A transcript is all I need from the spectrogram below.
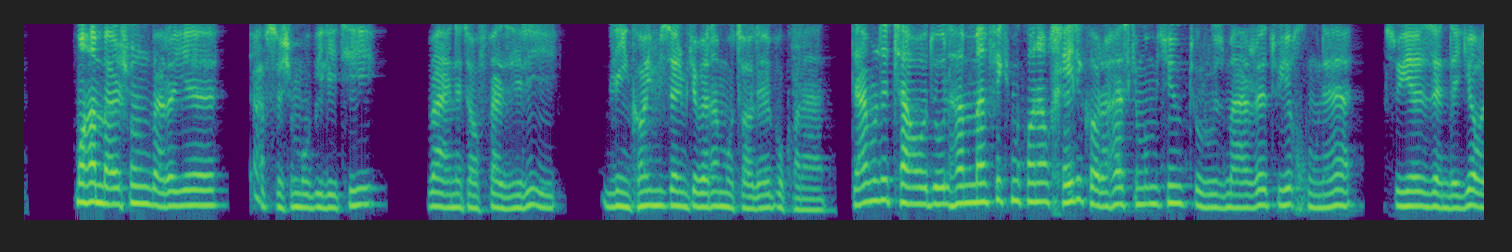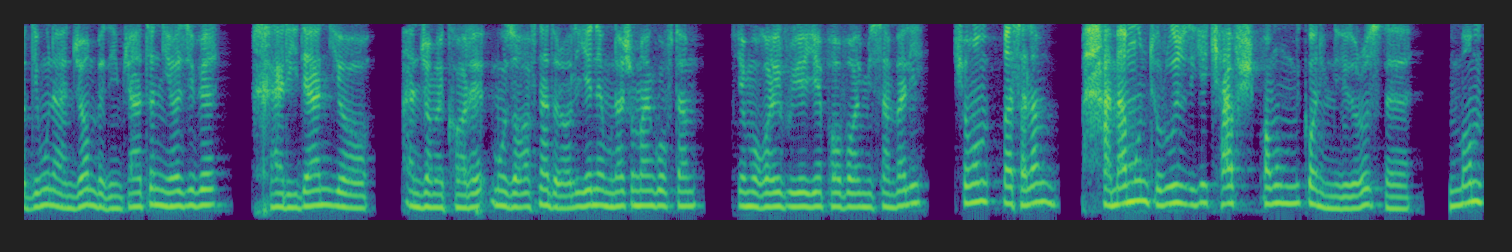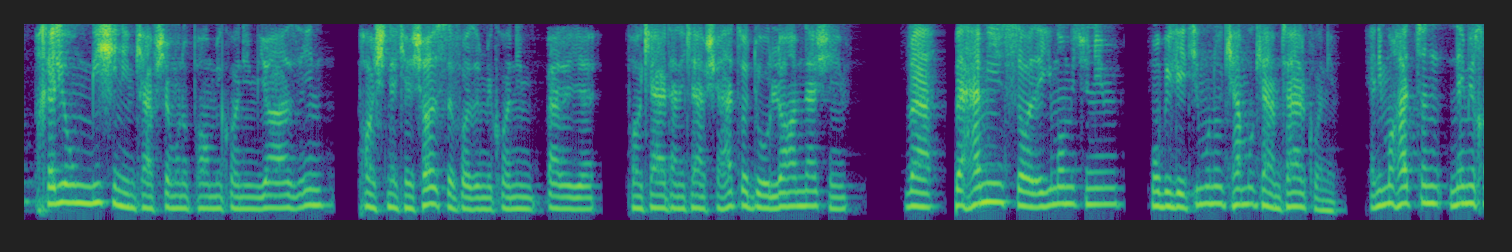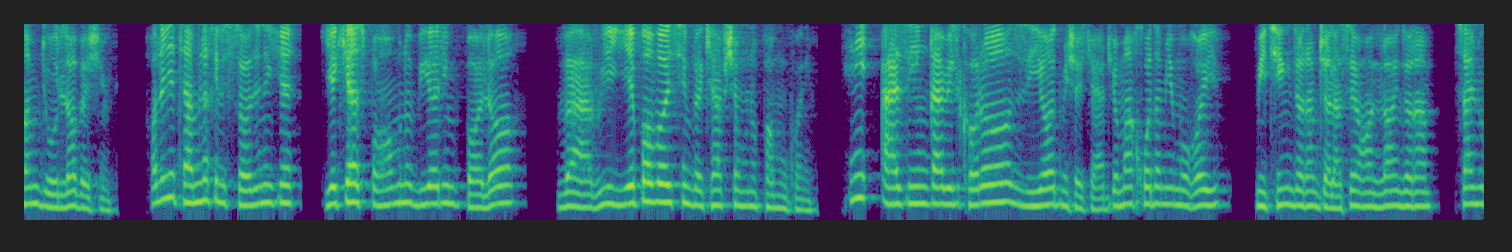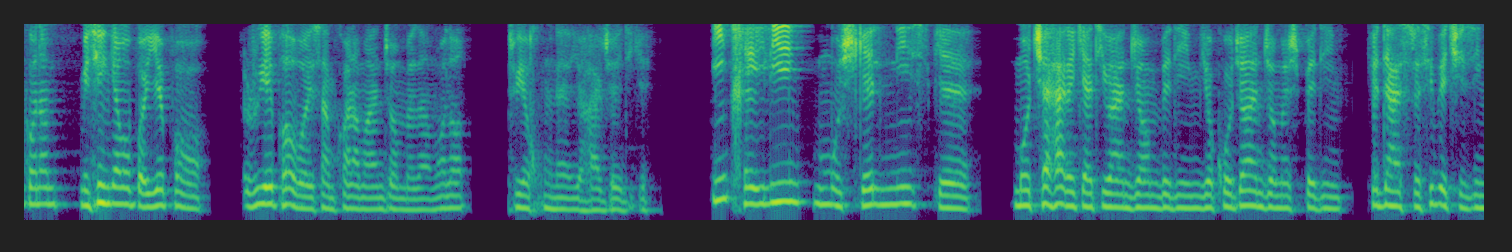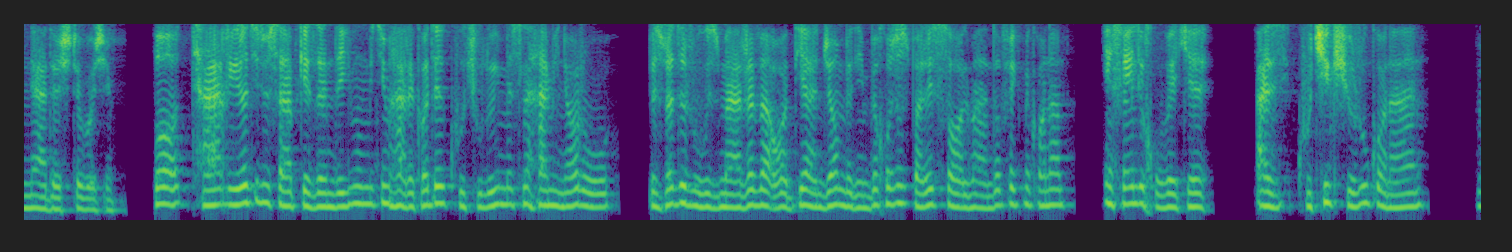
ما هم براشون برای افزایش موبیلیتی و انعطاف پذیری لینک هایی می‌ذاریم که برن مطالعه بکنن. در مورد تعادل هم من فکر می‌کنم خیلی کارا هست که ما می‌تونیم تو روزمره توی خونه توی زندگی عادیمون انجام بدیم که حتی نیازی به خریدن یا انجام کار مضاعف نداره. حالا یه نمونهشو من گفتم یه موقعی روی یه پا وای میسم ولی شما مثلا هممون تو روز دیگه کفش پامون می‌کنیم دیگه درسته؟ ما خیلی اون میشینیم کفشمون رو پا می‌کنیم یا از این پاشنکش ها استفاده می‌کنیم برای پا کردن کفش حتی دولا هم نشیم. و به همین سادگی ما می‌تونیم mobility مون رو کم و کمتر کنیم. یعنی ما حتی نمی‌خوایم دولا بشیم. حالا یه تمرین خیلی ساده اینه که یکی از پاهامون رو بیاریم بالا و روی یه پا وایسیم و کفشمون رو پامون کنیم. یعنی از این قبیل کارا زیاد میشه کرد. یا من خودم یه موقعی میتینگ دارم جلسه آنلاین دارم سعی می‌کنم میتینگم رو با یه پا روی پا وایسم کارم انجام بدم. حالا توی خونه یا هر جای دیگه. این خیلی مشکل نیست که ما چه حرکتی رو انجام بدیم یا کجا انجامش بدیم یا دسترسی به چیزی نداشته باشیم. با تغییراتی تو سبک زندگیمون می‌تونیم حرکات کوچولویی مثل همینا رو به صورت روزمره و عادی انجام بدیم. به خصوص برای سالمندا فکر می‌کنم این خیلی خوبه که از کوچیک شروع کنن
